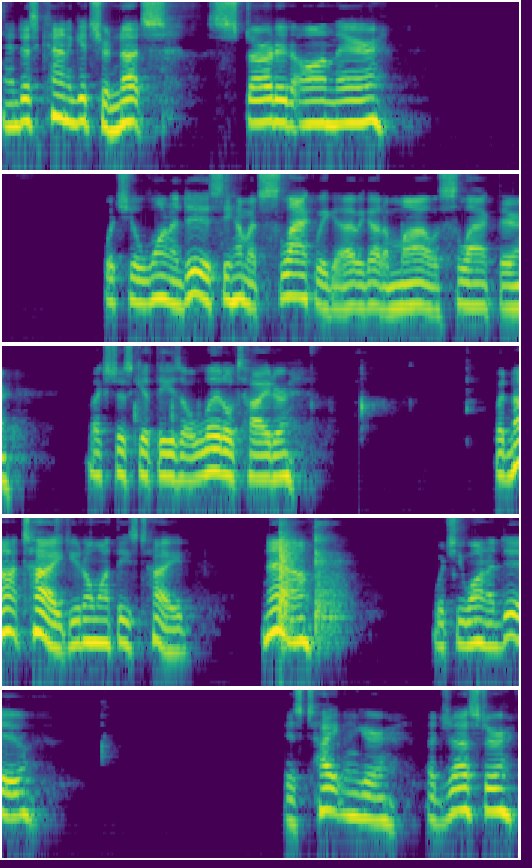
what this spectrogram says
And just kind of get your nuts started on there. What you'll want to do is see how much slack we got. We got a mile of slack there. Let's just get these a little tighter. But not tight. You don't want these tight. Now, what you want to do is tighten your adjuster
